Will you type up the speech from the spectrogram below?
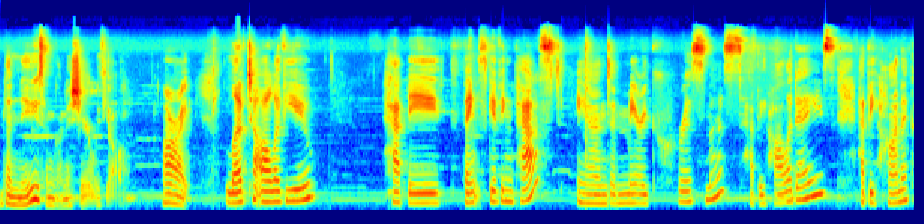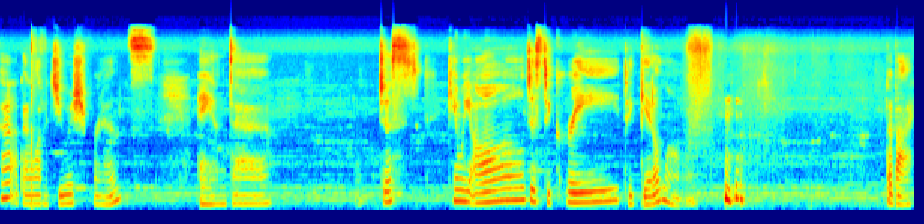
the news I'm going to share with y'all. All right. Love to all of you. Happy Thanksgiving past and a Merry Christmas. Happy holidays. Happy Hanukkah. I've got a lot of Jewish friends. And uh, just can we all just agree to get along? Bye bye.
